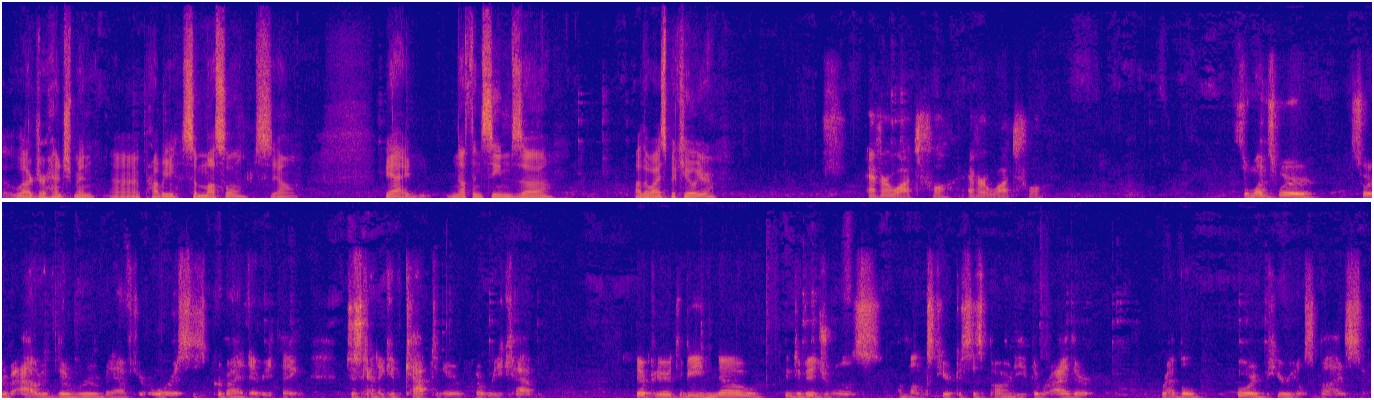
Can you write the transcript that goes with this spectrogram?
larger henchmen. Uh, probably some muscle. So, yeah, nothing seems uh, otherwise peculiar. Ever watchful, ever watchful. So once we're sort of out of the room and after Oris has provided everything, just kind of give Captain a, a recap. There appeared to be no individuals amongst Yurkus's party that were either rebel or imperial spies, sir.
